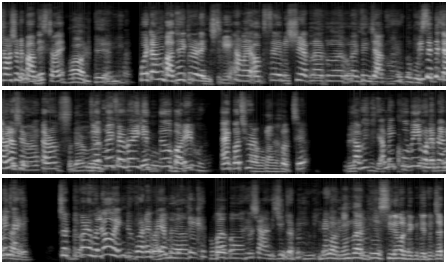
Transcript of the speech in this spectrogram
সবার সামনে পাবলিশ হয়। ওইটা আমি বাধাই করে রেখেছি। আমার অফিসে নিশ্চয়ই আপনার কোনো কোনো একদিন যাবে রিসেন্টলি যাবেন করি কারণ চোদ্দই ফেব্রুয়ারি কিন্তু বডির এক বছর হচ্ছে। আমি আমি খুবই মনে প্রাণে চাই ছোট্ট করে হলেও একটু ঘটা করে আপনাদেরকে সিনেমা দেখে যেতে চাই।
